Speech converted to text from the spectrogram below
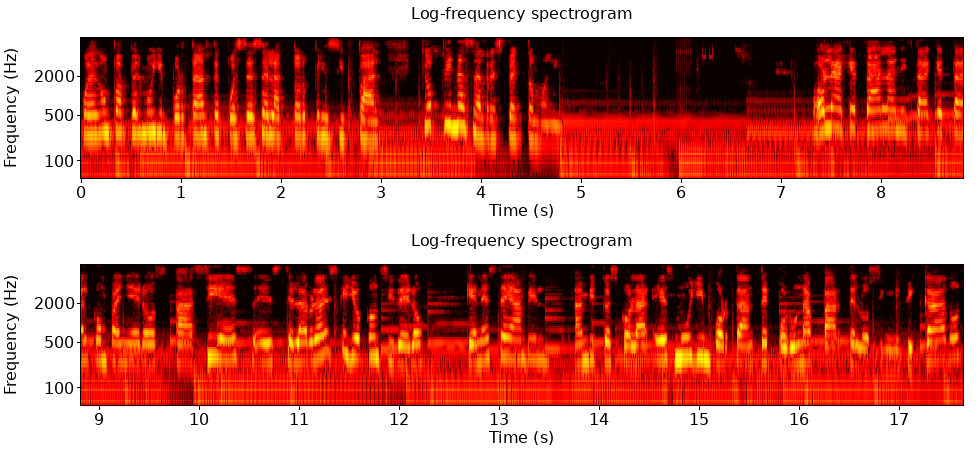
juega un papel muy importante, pues es el actor principal. ¿Qué opinas al respecto, Moni? Hola, ¿qué tal Anita? ¿Qué tal compañeros? Así es, este, la verdad es que yo considero que en este ámbito, ámbito escolar es muy importante por una parte los significados,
